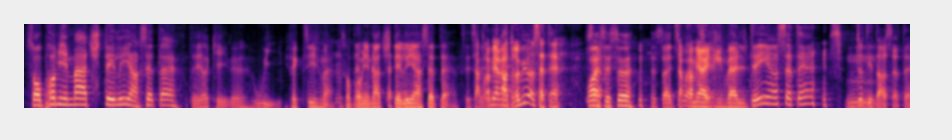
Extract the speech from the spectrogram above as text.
son premier match télé en 7 ans. T'sais, ok, là, oui, effectivement. Son premier match télé en 7 ans. Sa première entrevue en 7 ans. Ouais, c'est ça. Sa quoi, première rivalité en 7 ans? Mm. Tout est en 7 ans.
